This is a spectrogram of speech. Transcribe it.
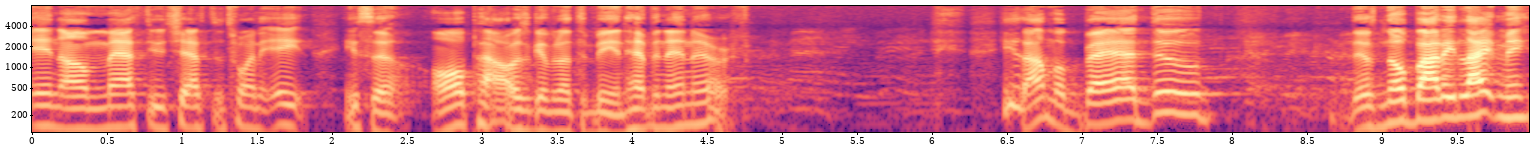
in um, Matthew chapter 28, he said, All power is given unto me in heaven and earth. He said, I'm a bad dude. There's nobody like me.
